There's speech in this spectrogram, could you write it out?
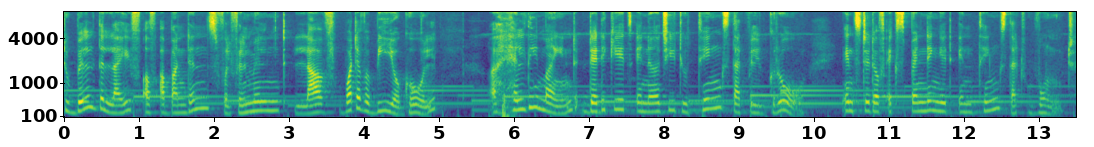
to build the life of abundance, fulfillment, love, whatever be your goal, a healthy mind dedicates energy to things that will grow instead of expending it in things that won't.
